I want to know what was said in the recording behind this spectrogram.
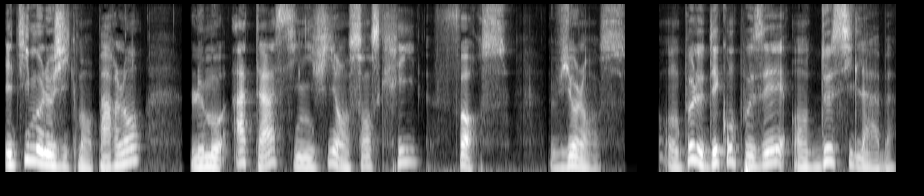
Étymologiquement parlant, le mot hatha signifie en sanskrit force, violence. on peut le décomposer en deux syllabes.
